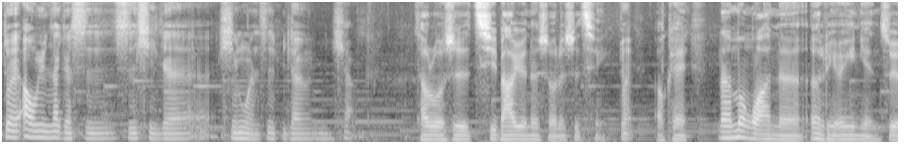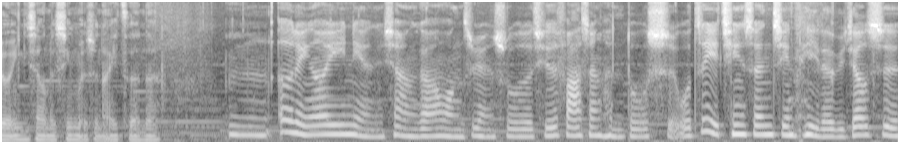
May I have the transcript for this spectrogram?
对奥运那个时时期的新闻是比较有印象的。差不多是七八月那时候的事情。对，OK。那梦蛙呢？二零二一年最有印象的新闻是哪一则呢？嗯，二零二一年像刚刚王志远说的，其实发生很多事。我自己亲身经历的比较是，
